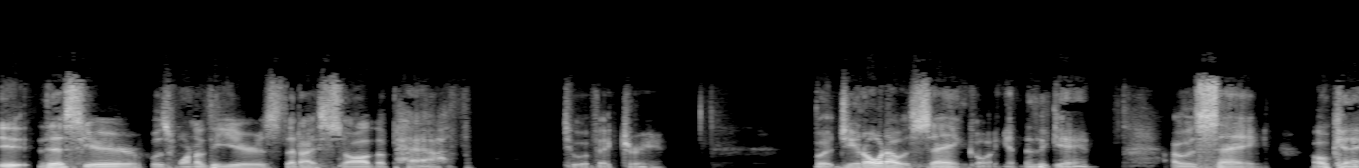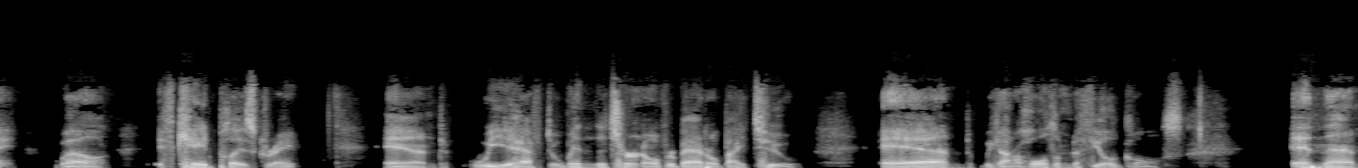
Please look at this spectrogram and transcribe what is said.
it, this year was one of the years that I saw the path to a victory. But do you know what I was saying going into the game? I was saying, okay, well, if Cade plays great and we have to win the turnover battle by two and we got to hold them to field goals. And then,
